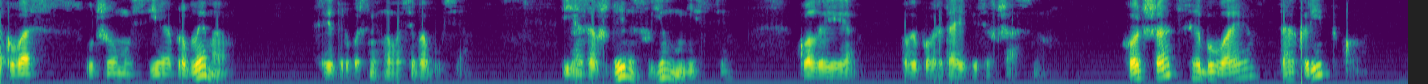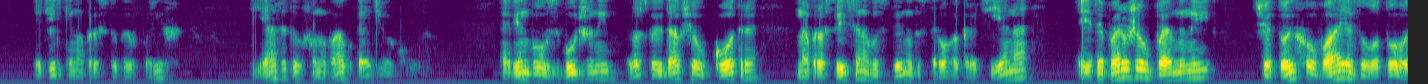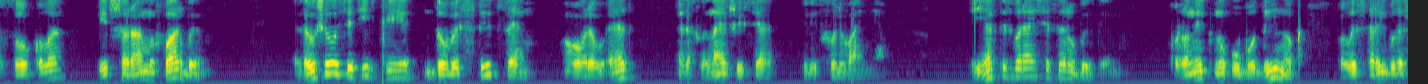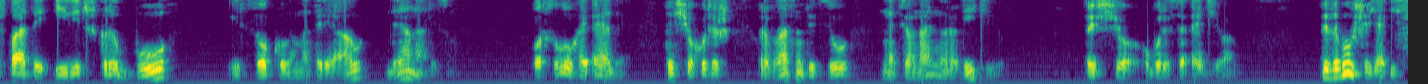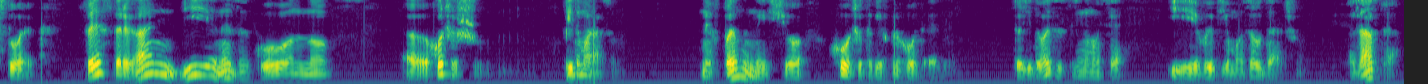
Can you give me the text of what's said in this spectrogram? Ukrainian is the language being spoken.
Так у вас у чомусь є проблема? хитро посміхнулася бабуся. Я завжди на своєму місці, коли ви повертаєтеся вчасно. Хоча це буває так рідко. Я тільки но приступив поріг, я зателефонував Еджі Окула. Він був збуджений, розповідав, що вкотре напросився на гостину до старого Кретьєна, і тепер уже впевнений, що той ховає золотого сокола під шарами фарби. Залишилося тільки довести це, говорив Ед, захлинаючися від хвилювання. Як ти збираєшся це робити? Проникну у будинок, коли старий буде спати, і відшкребу із сокола матеріал для аналізу. Послухай, Еде, ти що, хочеш привласнити цю національну реліквію? Ти що, обурився Еджіо? Ти забув, що я історик. Це старигань діє незаконно. Е, хочеш, підемо разом? Не впевнений, що хочу таких пригод, Еде. Тоді давай зустрінемося і вип'ємо за удачу. Завтра?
